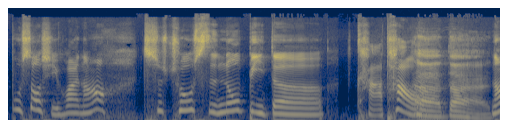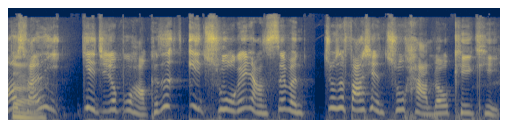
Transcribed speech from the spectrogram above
不受喜欢，然后出出史努比的卡套，呃对，然后反正业绩就不好。可是，一出我跟你讲，Seven 就是发现出 Hello Kitty。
